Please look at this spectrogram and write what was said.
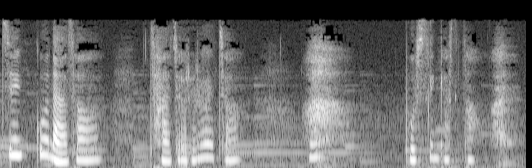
찍고 나서 좌절을 하죠. 아, 못생겼어.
